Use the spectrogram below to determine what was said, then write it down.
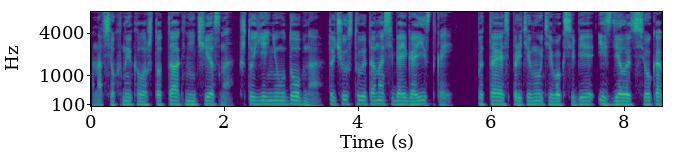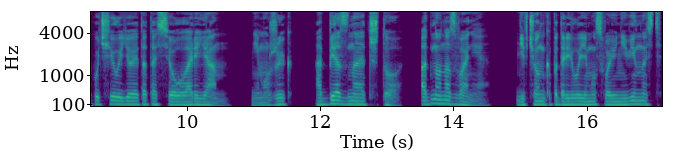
Она все хныкала, что так нечестно, что ей неудобно, то чувствует она себя эгоисткой, пытаясь притянуть его к себе и сделать все, как учил ее этот осел Ларьян. Не мужик, а без знает что. Одно название. Девчонка подарила ему свою невинность,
